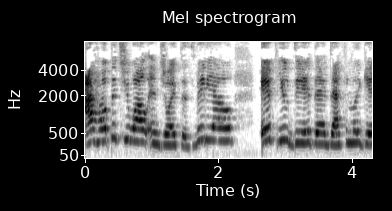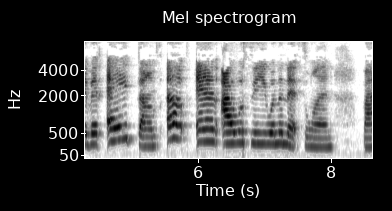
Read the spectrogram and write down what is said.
I hope that you all enjoyed this video. If you did, then definitely give it a thumbs up and I will see you in the next one. Bye.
